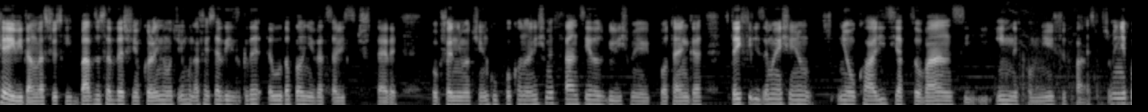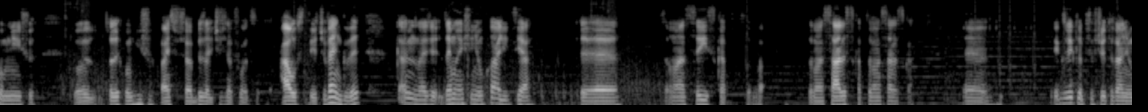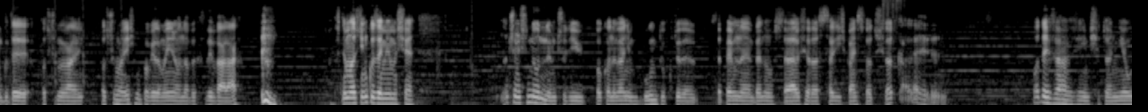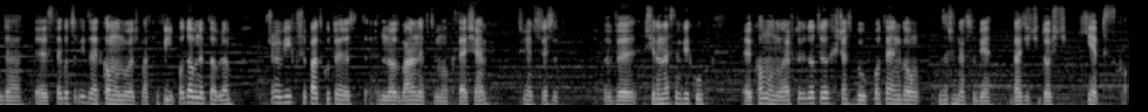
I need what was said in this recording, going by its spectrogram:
Hej, witam was wszystkich bardzo serdecznie w kolejnym odcinku naszej serii z gry Europa Universalis 4. W poprzednim odcinku pokonaliśmy Francję, rozbiliśmy jej potęgę. W tej chwili zajmuje się nią, nią koalicja Prowansji i innych pomniejszych państw. W sumie nie pomniejszych, bo do tych pomniejszych państw trzeba by zaliczyć na przykład Austrię czy Węgry. W każdym razie zajmuje się nią koalicja e, prowansyjska, prowa- prowansalska, prowansalska. E, jak zwykle przy wczytywaniu gdy otrzymaliśmy powiadomienie o nowych rywalach. w tym odcinku zajmiemy się no, czymś nudnym, czyli pokonywaniem buntów, które zapewne będą starały się rozsadzić państwo od środka, ale podejrzewam, że im się to nie uda. E, Z tego co widzę, Commonwealth ma w tej chwili podobny problem, czym w ich przypadku to jest normalne w tym okresie. W XVII wieku Commonwealth, który dotychczas był potęgą, zaczyna sobie radzić dość kiepsko.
